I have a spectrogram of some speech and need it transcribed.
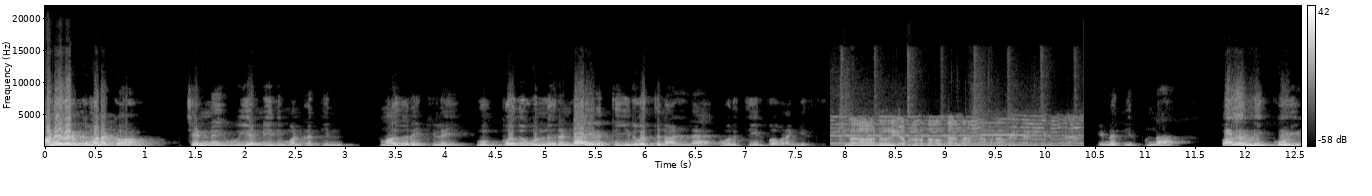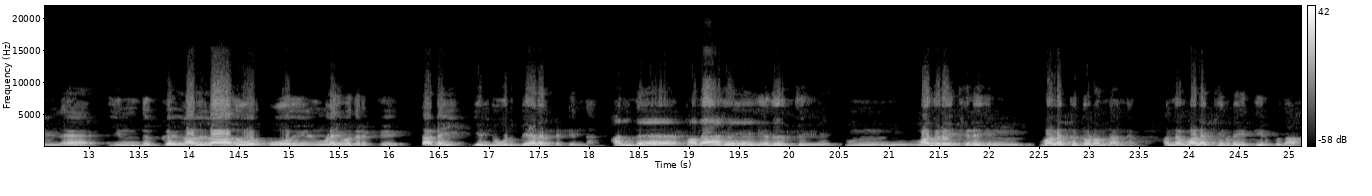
அனைவருக்கும் வணக்கம். சென்னை உயர்நீதிமன்றத்தின் மதுரை கிளை முப்பது ஒன்னு ரெண்டாயிரத்தி இருபத்தி நாலுல ஒரு தீர்ப்பை வழங்கியிருக்கு. நானும் எவ்வளவு நாள் தான் நல்லவனாவே நடிக்கிறேன். என்ன தீர்ப்புன்னா பழனி கோயில்ல இந்துக்கள் அல்லாதோர் கோயில் நுழைவதற்கு தடை என்று ஒரு பேனர் கட்டியிருந்தாங்க. அந்த பதாகையை எதிர்த்து மதுரை கிளையில் வழக்கு தொடர்ந்தாங்க. அந்த வழக்கினுடைய தீர்ப்பு தான்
